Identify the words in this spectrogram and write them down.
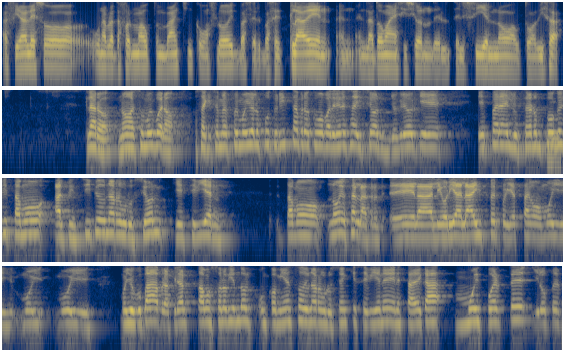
al final, eso, una plataforma Open Banking como Floyd va a ser, va a ser clave en, la toma de decisión del, del sí y el no automatizado. Claro, no, eso es muy bueno. O sea, se me fue muy a lo futurista, pero como para tener esa visión. Yo creo que es para ilustrar un poco mm. que estamos al principio de una revolución que si bien estamos, no voy a usar la, eh, la alegoría del iceberg porque ya está como muy, muy, muy, muy ocupada, pero al final estamos solo viendo un comienzo de una revolución que se viene en esta década muy fuerte y el Open,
